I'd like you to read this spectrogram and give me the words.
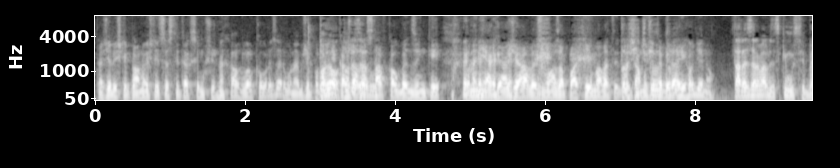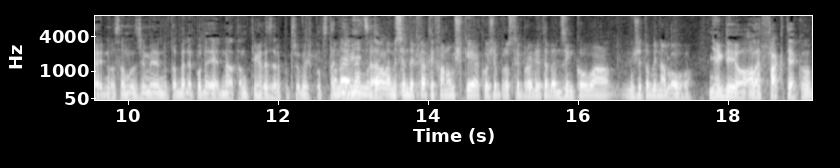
Takže když ty plánuješ ty cesty, tak si můžeš nechat velkou rezervu, ne? Protože podle To mě jo, každá rezervu- zastávka u benzinky, to není jak já, že já vezmu a zaplatím, ale ty, ty tam Trošičku můžete být i hodinu. Ta rezerva vždycky musí být, no samozřejmě, no tebe nepode jedna, tam těch rezerv potřebuješ No podstatně ne, ne, víc. to, a- ale myslím teďka ty fanoušky, jako že prostě projdete benzinkou a může to být na dlouho. Někdy jo, ale fakt jako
